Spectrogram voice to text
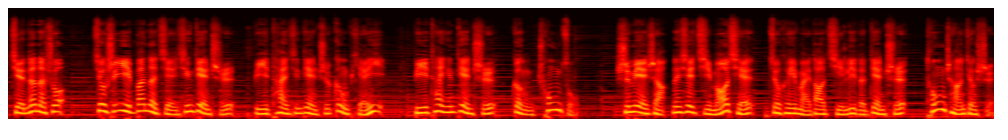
简单的说，就是一般的碱性电池比碳性电池更便宜，比碳性电池更充足。市面上那些几毛钱就可以买到几粒的电池，通常就是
